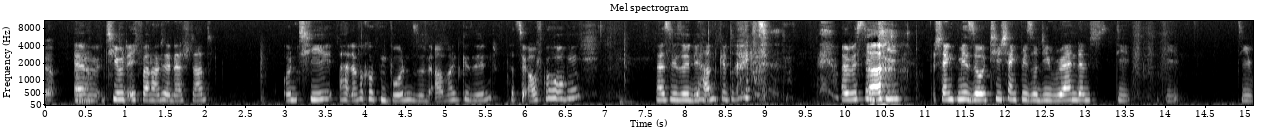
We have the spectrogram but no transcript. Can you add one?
Ja. Ähm, T und ich waren heute in der Stadt und T hat einfach auf dem Boden so ein Armband gesehen, hat sie aufgehoben, hat sie so in die Hand gedrückt. Weil wisst ihr, ah. T schenkt mir so, T schenkt mir so die randoms, die, die, die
